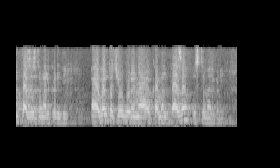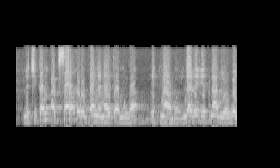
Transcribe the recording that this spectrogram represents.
الفاظ استعمال کړي دي او بل ته چې وګورئ نه هغه کم الفاظ استعمال کړي نو چې کم اکثر حروفن نه ته مونږه اتناب وي دا د اتناب یو بل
